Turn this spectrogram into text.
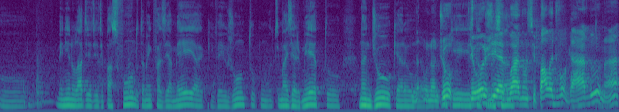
o menino lá de, de, de Passo Fundo também que fazia meia, que veio junto, com tinha mais Hermeto, Nanju, que era o. O Nanju, que que hoje é começando. guarda municipal, advogado, né?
